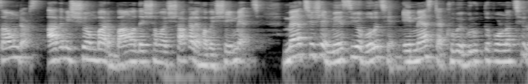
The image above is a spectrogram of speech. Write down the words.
সাউন্ডার্স, আগামী সোমবার বাংলাদেশ সময় সকালে হবে সেই ম্যাচ। ম্যাচ শেষে মেসিও বলেছেন এই ম্যাচটা খুবই গুরুত্বপূর্ণ ছিল,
